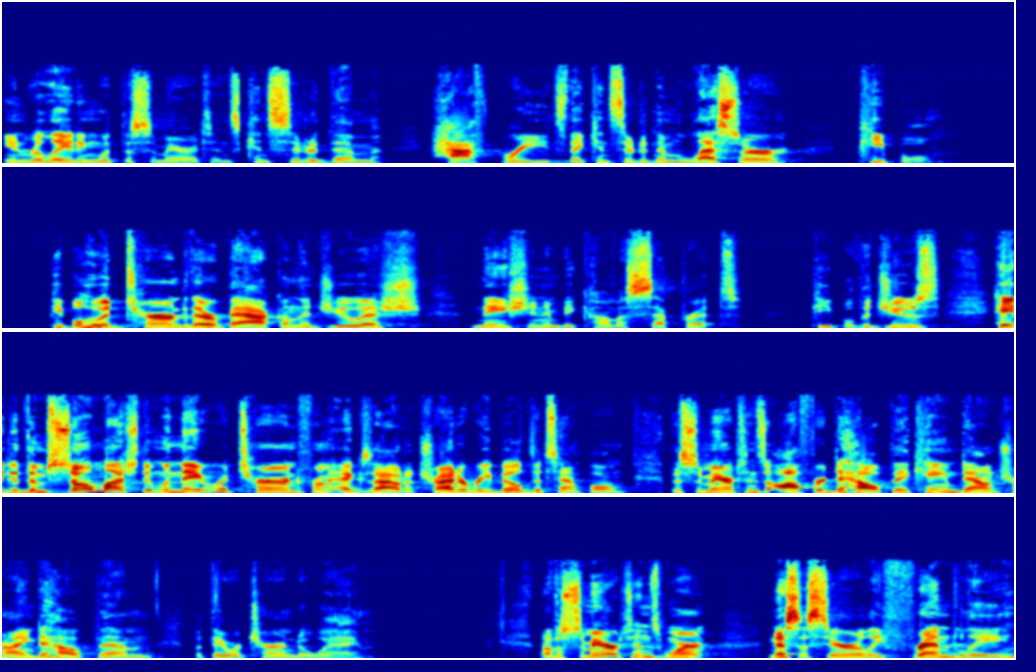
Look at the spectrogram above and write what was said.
in relating with the Samaritans, considered them half breeds. They considered them lesser people, people who had turned their back on the Jewish nation and become a separate people. The Jews hated them so much that when they returned from exile to try to rebuild the temple, the Samaritans offered to help. They came down trying to help them, but they were turned away. Now, the Samaritans weren't necessarily friendly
